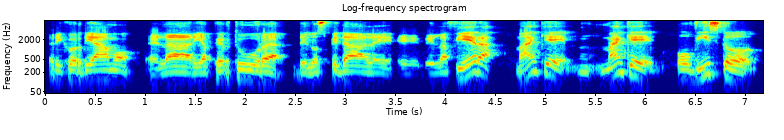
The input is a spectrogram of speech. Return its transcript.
ricordiamo eh, la riapertura dell'ospedale e della fiera, ma anche, ma anche ho visto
